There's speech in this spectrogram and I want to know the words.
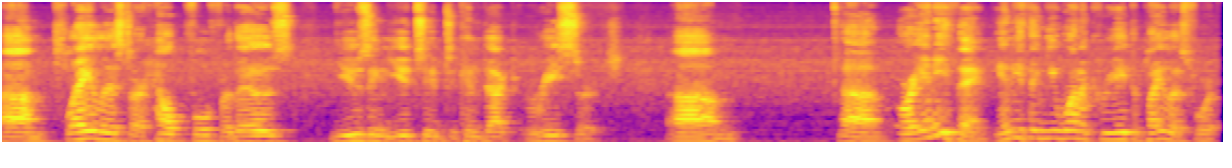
Um, playlists are helpful for those using YouTube to conduct research. Um, uh, or anything anything you want to create the playlist for.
